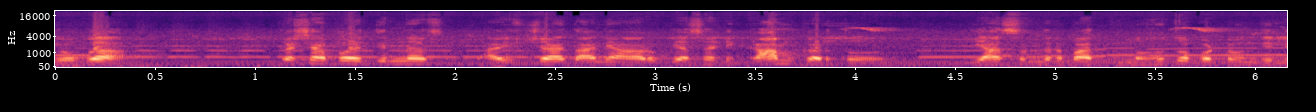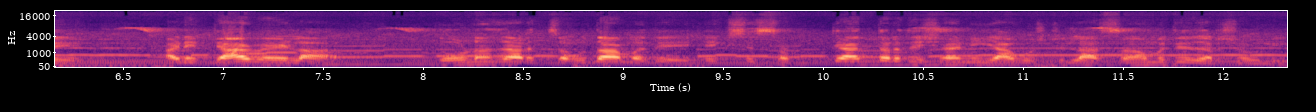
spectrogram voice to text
योगा कशा पद्धतीनं आयुष्यात आणि आरोग्यासाठी काम करतो या संदर्भात महत्त्व पटवून दिले आणि त्यावेळेला दोन हजार चौदामध्ये एकशे सत्याहत्तर देशांनी या गोष्टीला सहमती दर्शवली.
